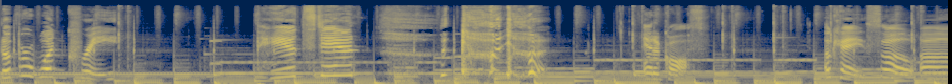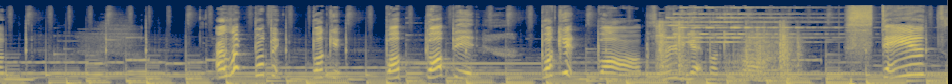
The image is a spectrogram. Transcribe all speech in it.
Number one crate, Pan Stan, and a cough. Okay, so um, I like bucket bucket bu- bucket bucket bob. We're gonna get bucket bob. Stands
